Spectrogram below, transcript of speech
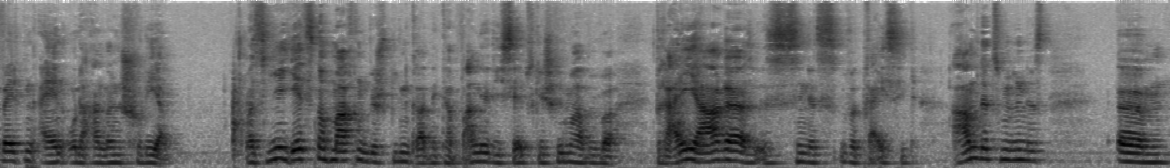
fällt den einen oder anderen schwer. Was wir jetzt noch machen, wir spielen gerade eine Kampagne, die ich selbst geschrieben habe über drei Jahre, also es sind jetzt über 30 Abende zumindest. Ähm,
